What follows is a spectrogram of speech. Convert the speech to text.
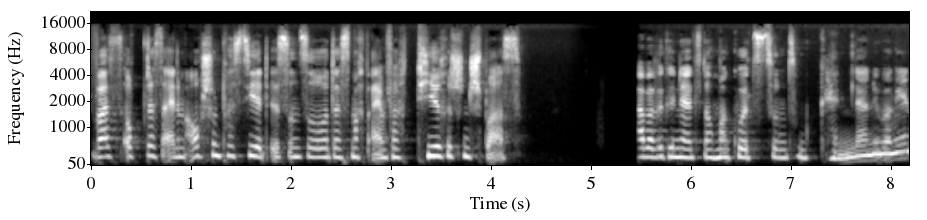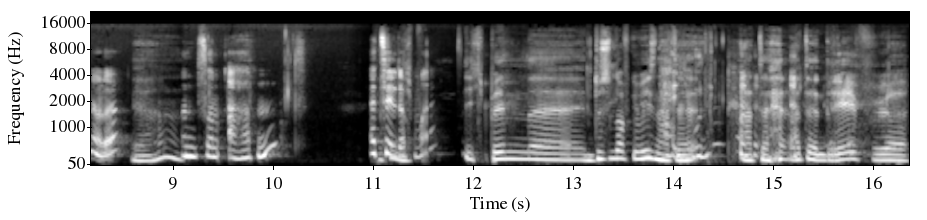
was, ob das einem auch schon passiert ist und so. Das macht einfach tierischen Spaß. Aber wir können ja jetzt noch mal kurz zum, zum Kennenlernen übergehen, oder? ja. Und zum Abend. Erzähl Ich- doch mal. Ich bin äh, in Düsseldorf gewesen, hatte, hatte, hatte einen Dreh für,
